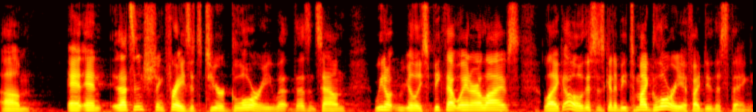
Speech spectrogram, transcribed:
Um, and, and that's an interesting phrase. It's to your glory. That doesn't sound we don't really speak that way in our lives, like, oh, this is going to be to my glory if I do this thing.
